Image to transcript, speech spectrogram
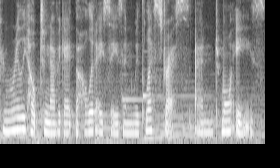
can really help to navigate the holiday season with less stress and more ease.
